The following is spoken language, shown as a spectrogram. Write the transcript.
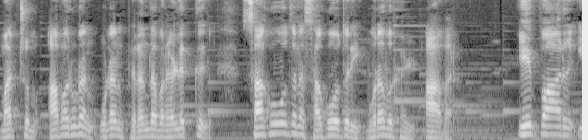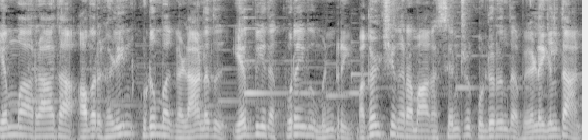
மற்றும் அவருடன் உடன் பிறந்தவர்களுக்கு சகோதர சகோதரி உறவுகள் ஆவர். இவ்வாறு எம் ஆர் ராதா அவர்களின் குடும்பங்களானது எவ்வித குறைவுமின்றி மகிழ்ச்சிகரமாக சென்று கொண்டிருந்த வேளையில்தான்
